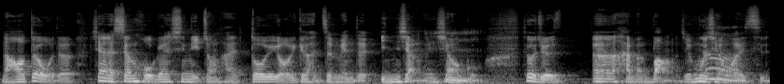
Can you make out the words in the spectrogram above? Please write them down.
然后对我的现在的生活跟心理状态都有一个很正面的影响跟效果，嗯、所以我觉得嗯还蛮棒的，就目前为止。嗯、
